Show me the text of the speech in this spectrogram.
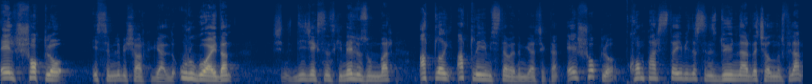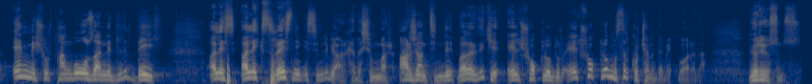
El Şoklo isimli bir şarkı geldi. Uruguay'dan. Şimdi diyeceksiniz ki ne lüzum var? Atla, atlayayım istemedim gerçekten. El Şoklo, Comparsita'yı bilirsiniz düğünlerde çalınır filan. En meşhur tango o zannedilir değil. Alex, Alex Resnick isimli bir arkadaşım var. Arjantinli. Bana dedi ki El Şoklo'dur. El Şoklo Mısır koçanı demek bu arada. Görüyorsunuz.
